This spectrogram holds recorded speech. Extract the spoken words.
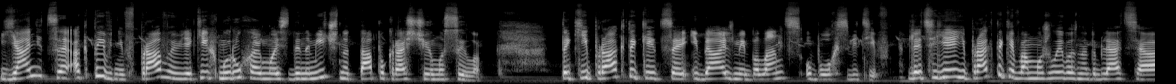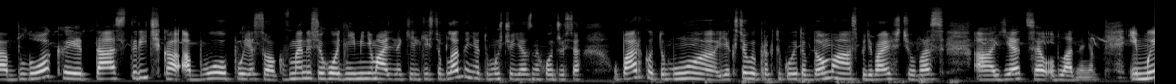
Янь це активні вправи, в яких ми рухаємось динамічно та покращуємо силу. Такі практики це ідеальний баланс обох світів. Для цієї практики вам можливо знадобляться блоки та стрічка або поясок. В мене сьогодні мінімальна кількість обладнання, тому що я знаходжуся у парку. Тому, якщо ви практикуєте вдома, сподіваюся, що у вас є це обладнання. І ми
